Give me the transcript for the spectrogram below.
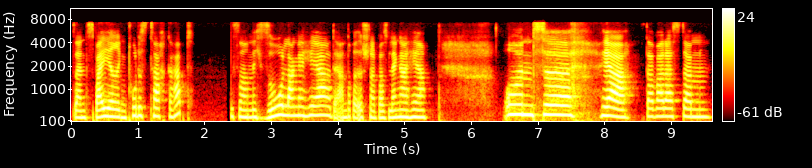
seinen zweijährigen Todestag gehabt. Ist noch nicht so lange her. Der andere ist schon etwas länger her. Und äh, ja, da war das dann.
